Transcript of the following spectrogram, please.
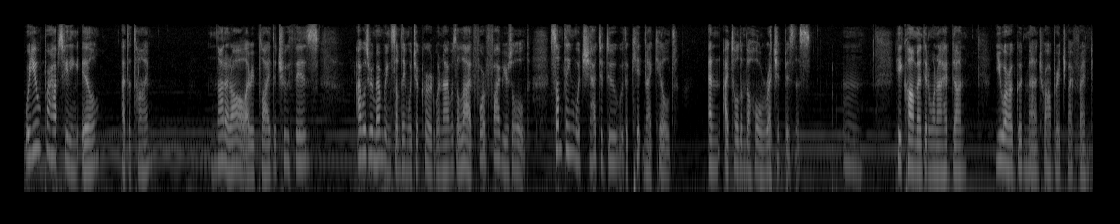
Were you perhaps feeling ill at the time? Not at all, I replied. The truth is, I was remembering something which occurred when I was a lad, four or five years old, something which had to do with a kitten I killed, and I told him the whole wretched business. Mm, he commented when I had done. You are a good man, Trowbridge, my friend.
